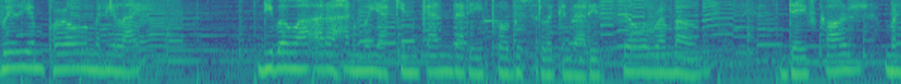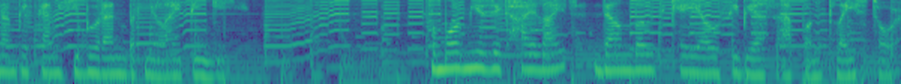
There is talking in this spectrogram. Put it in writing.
William Pearl menilai, di bawah arahan meyakinkan dari produser legendaris Phil Ramone, Dave Koz menampilkan hiburan bernilai tinggi. For more music highlight, download KLCBS app on Play Store.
